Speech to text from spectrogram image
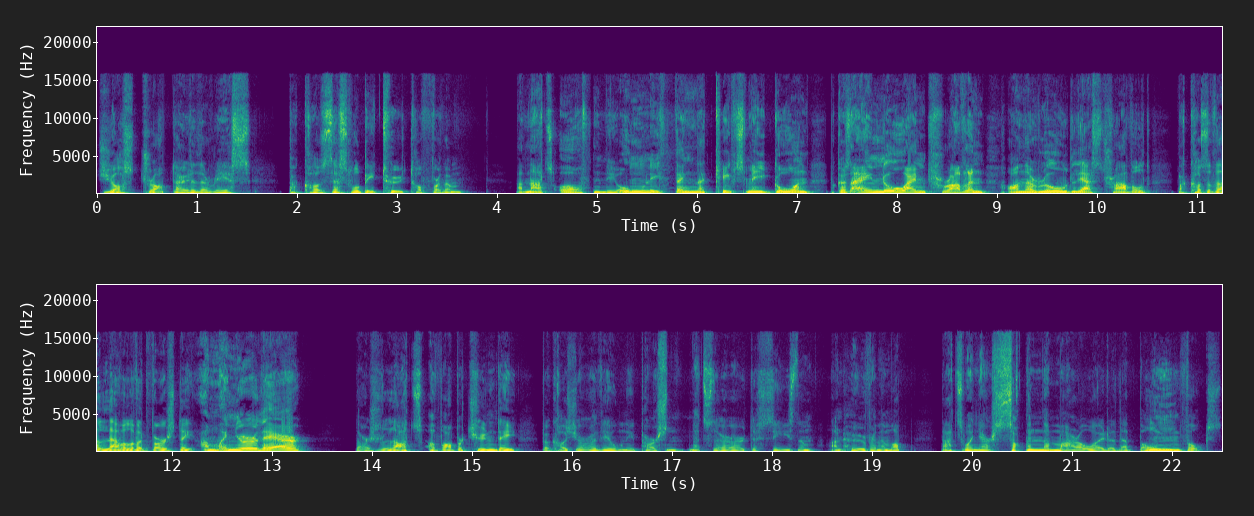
just dropped out of the race because this will be too tough for them. And that's often the only thing that keeps me going because I know I'm travelling on the road less travelled because of the level of adversity. And when you're there, there's lots of opportunity because you're the only person that's there to seize them and hoover them up. That's when you're sucking the marrow out of the bone, folks.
